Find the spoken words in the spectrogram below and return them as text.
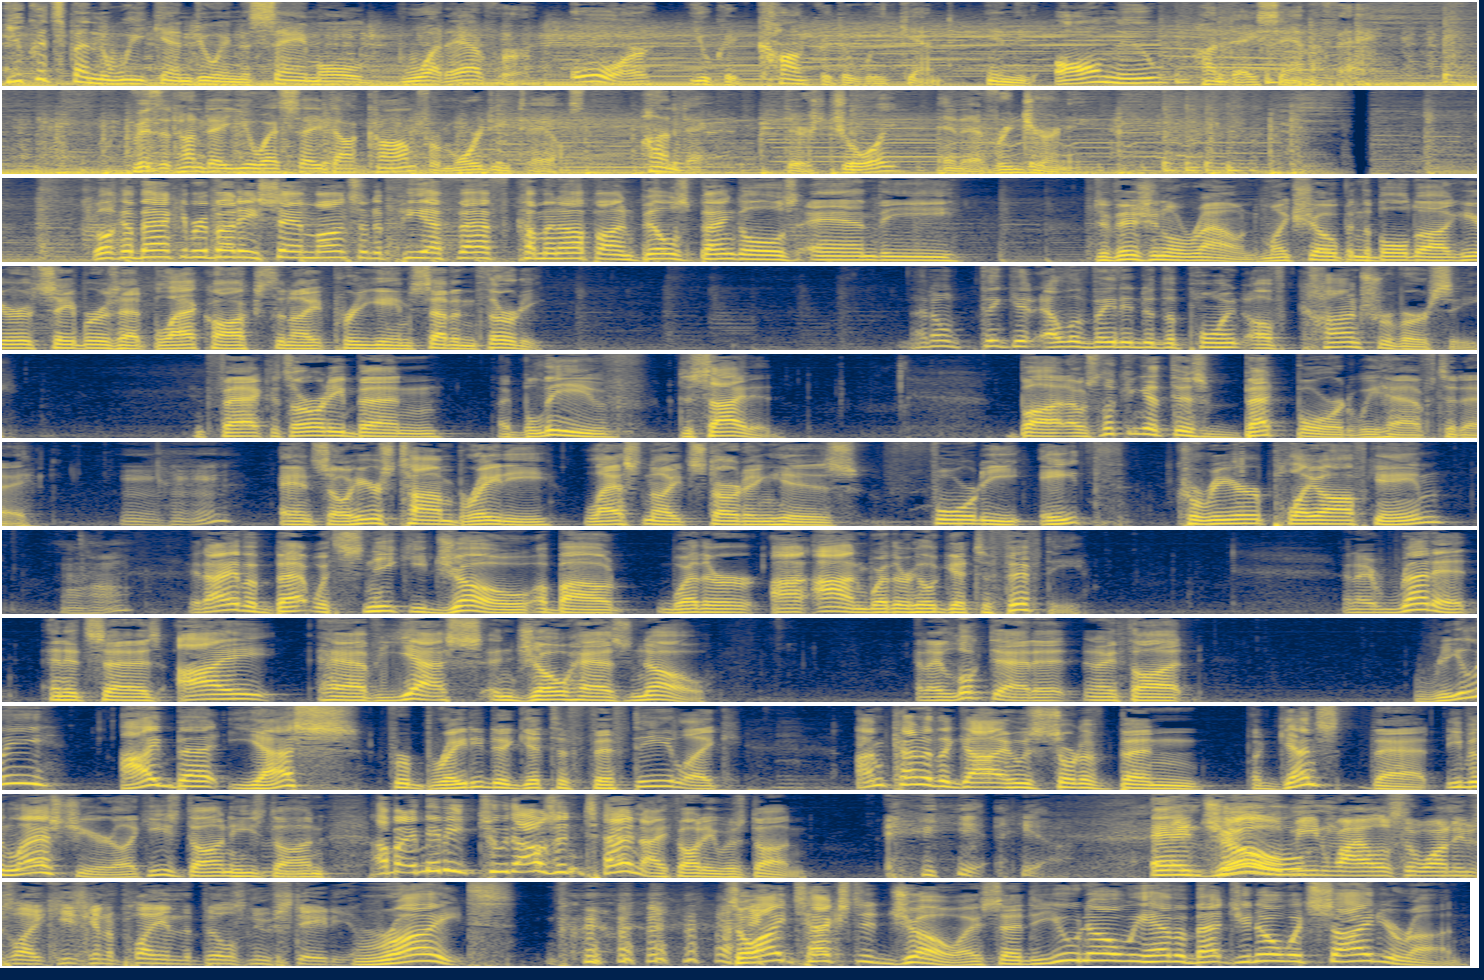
You could spend the weekend doing the same old whatever, or you could conquer the weekend in the all-new Hyundai Santa Fe. Visit HyundaiUSA.com for more details. Hyundai, there's joy in every journey. Welcome back, everybody. Sam Monson of PFF coming up on Bills Bengals and the divisional round. Mike Schopp and the Bulldog here. Sabres at Blackhawks tonight, pregame 730. I don't think it elevated to the point of controversy. In fact, it's already been, I believe, decided. But I was looking at this bet board we have today. Mm-hmm. And so here's Tom Brady last night starting his 48th career playoff game. Uh-huh. And I have a bet with Sneaky Joe about whether on whether he'll get to 50. And I read it and it says I have yes and Joe has no. And I looked at it and I thought, "Really? I bet yes for Brady to get to 50? Like I'm kind of the guy who's sort of been against that even last year. Like he's done, he's done. Uh, but maybe 2010 I thought he was done. yeah, yeah. And, And Joe, Joe meanwhile, is the one who's like, he's going to play in the Bills' new stadium. Right. so I texted Joe. I said, Do you know we have a bet? Do you know which side you're on?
